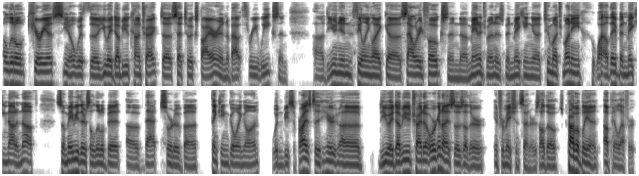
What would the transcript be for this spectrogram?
a little curious, you know, with the UAW contract uh, set to expire in about three weeks, and uh, the union feeling like uh, salaried folks and uh, management has been making uh, too much money while they've been making not enough. So maybe there's a little bit of that sort of thinking going on. Wouldn't be surprised to hear the UAW try to organize those other information centers, although it's probably an uphill effort.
